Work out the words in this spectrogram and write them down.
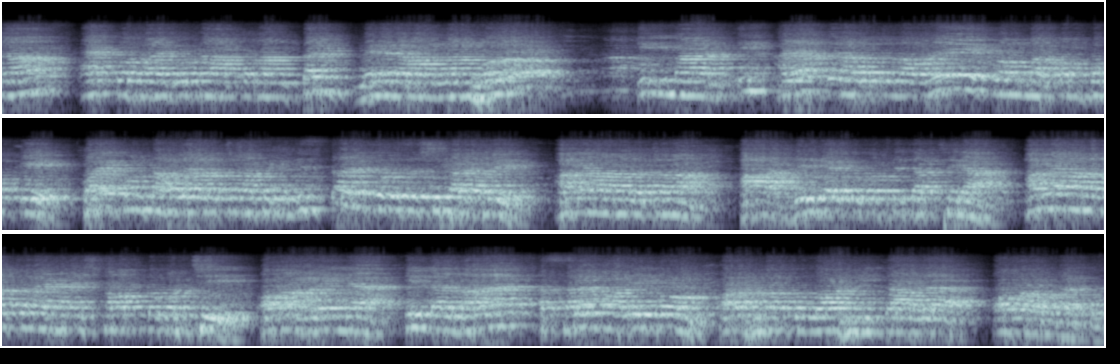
বলতেছিলাম এক কথায় গোটা কোরআনটাই মেনে নেওয়ার নাম হলো ইমান এই আয়াতের আলোচনা অনেক লম্বা কমপক্ষে কয়েক ঘণ্টা হলে আলোচনা থেকে বিস্তারিত রূপে শেখা যাবে। আমি আমার আলোচনা আর দীর্ঘায়িত করতে চাচ্ছি না। আমি আমার আলোচনা এখানে সমাপ্ত করছি। ওমা আলাইনা ইল্লাল বালাগ আসসালামু আলাইকুম ওয়া রাহমাতুল্লাহি তাআলা ওয়া বারাকাতুহু।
